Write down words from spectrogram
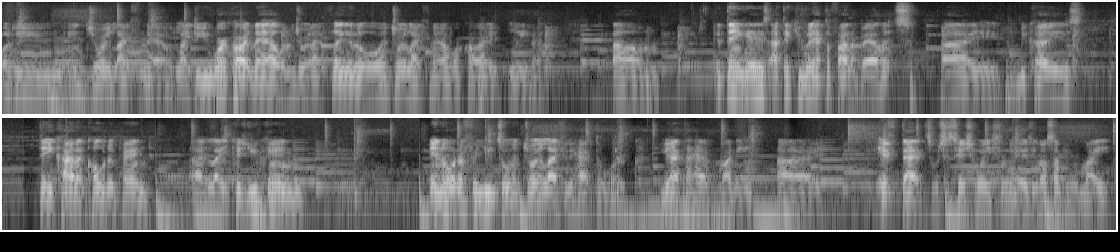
or do you enjoy life now? Like, do you work hard now and enjoy life later, or enjoy life now work hard later? Um, the thing is, I think you really have to find a balance uh, because they kind of codepend. Uh, like, because you can, in order for you to enjoy life, you have to work. You have to have money. Uh, if that's what your situation is, you know, some people might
